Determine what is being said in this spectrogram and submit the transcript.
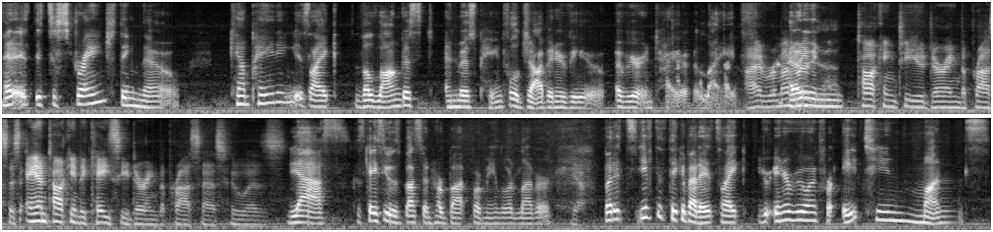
It, it's a strange thing though. Campaigning is like the longest and most painful job interview of your entire life. I remember I even- talking to you during the process and talking to Casey during the process, who was Yes, because Casey was busting her butt for me, Lord Lever. Yeah. But it's you have to think about it. It's like you're interviewing for 18 months,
